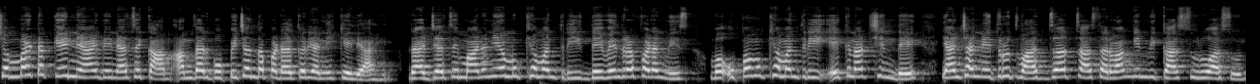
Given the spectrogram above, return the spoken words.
शंभर टक्के न्याय देण्याचे काम आमदार गोपीचंद पडळकर यांनी केले आहे. राज्याचे माननीय मुख्यमंत्री देवेंद्र फडणवीस व उपमुख्यमंत्री एकनाथ शिंदे यांच्या नेतृत्वात जतचा सर्वांगीण विकास सुरू असून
